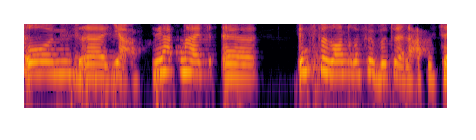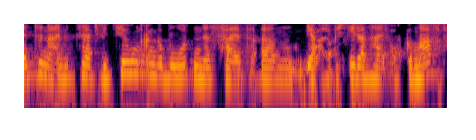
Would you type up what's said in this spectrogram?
Und äh, ja, sie hatten halt äh, insbesondere für virtuelle Assistentinnen eine Zertifizierung angeboten. Deshalb ähm, ja, habe ich die dann halt auch gemacht.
